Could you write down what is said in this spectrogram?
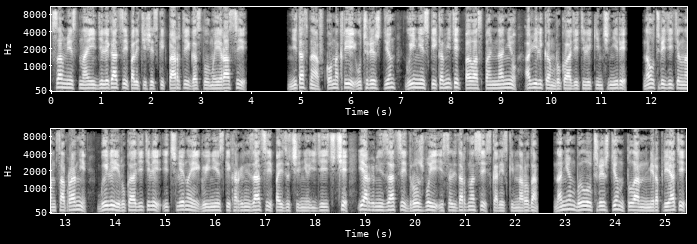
совместной делегации политических партий Госдумы России. Недавно в Конакри учрежден Гвинейский комитет по воспоминанию о великом руководителе Ким Чен Ире. На учредительном собрании были руководители и члены гвинейских организаций по изучению идей ЧЧ и организации дружбы и солидарности с корейским народом. На нем был учрежден план мероприятий,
